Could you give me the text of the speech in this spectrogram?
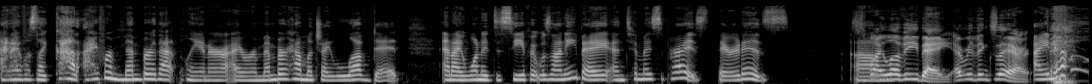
And I was like, God, I remember that planner. I remember how much I loved it. And I wanted to see if it was on eBay. And to my surprise, there it is. Why I Um, love eBay. Everything's there. I know.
